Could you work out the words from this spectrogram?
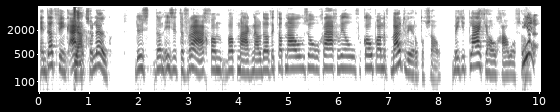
En dat vind ik eigenlijk zo leuk. Dus dan is het de vraag van, wat maakt nou dat ik dat nou zo graag wil verkopen aan de buitenwereld of zo? Een beetje het plaatje hoog houden of zo. Ja.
